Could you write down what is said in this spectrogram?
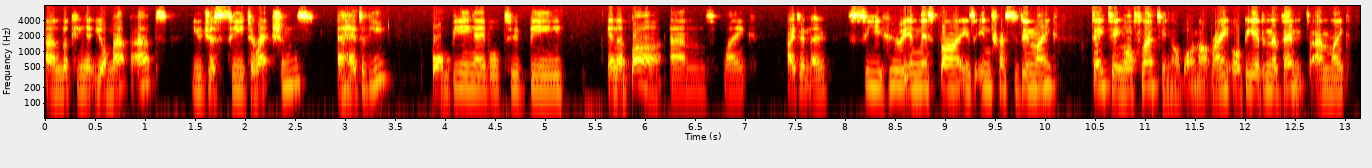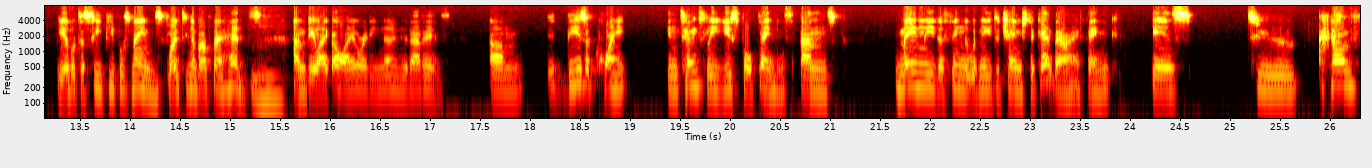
and looking at your map apps, you just see directions ahead of you, or being able to be in a bar and like I don't know, see who in this bar is interested in like dating or flirting or whatnot, right? Or be at an event and like be able to see people's names floating above their heads and be like, oh, I already know who that is. Um, these are quite intensely useful things, and mainly the thing that would need to change to get there, I think, is to have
